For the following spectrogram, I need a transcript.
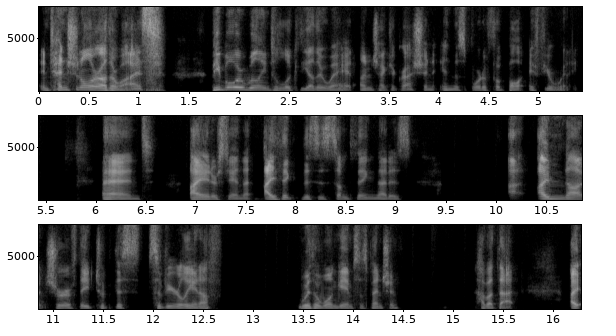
Intentional or otherwise. People are willing to look the other way at unchecked aggression in the sport of football if you're winning. And I understand that. I think this is something that is, I, I'm not sure if they took this severely enough with a one game suspension. How about that? I,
